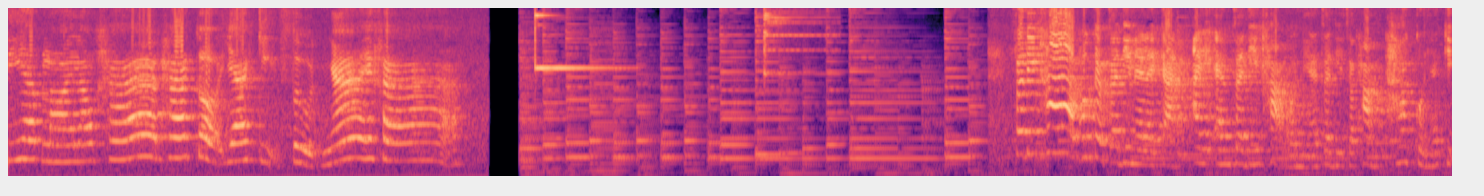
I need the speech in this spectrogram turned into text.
เรียบร้อยแล้วค่ะทาโกยากิสูตรง่ายค่ะสวัสดีค่ะพบกับจาดีในรายการ I am จาดีค่ะ วันนี้จาดีจะทำทาโกยากิ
